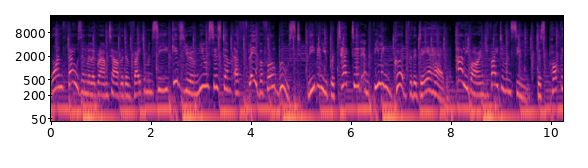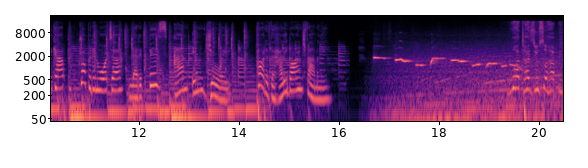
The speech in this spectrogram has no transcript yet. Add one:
1,000 milligram tablet of vitamin C gives your immune system a flavorful boost, leaving you protected and feeling good for the day ahead. Haliborange Vitamin C. Just pop the cap, drop it in water, let it fizz, and enjoy. Part of the Haliborange family. What has you so happy?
